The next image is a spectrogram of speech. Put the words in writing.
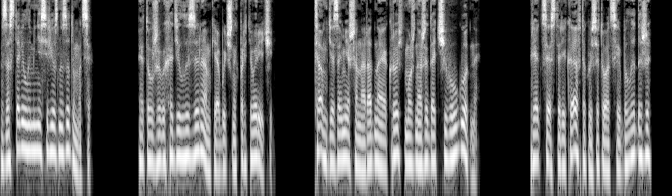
заставило меня серьезно задуматься. Это уже выходило из-за рамки обычных противоречий. Там, где замешана родная кровь, можно ожидать чего угодно. Реакция старика в такой ситуации была даже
